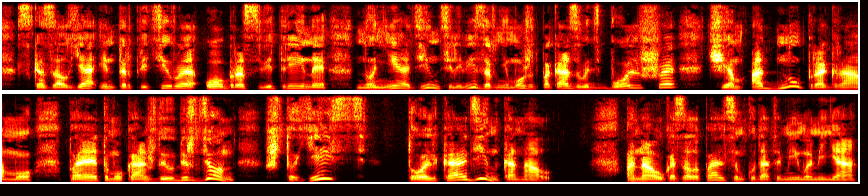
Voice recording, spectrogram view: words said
— сказал я, интерпретируя образ витрины, «но ни один телевизор не может показывать больше, чем одну программу, поэтому каждый убежден, что есть только один канал». Она указала пальцем куда-то мимо меня.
